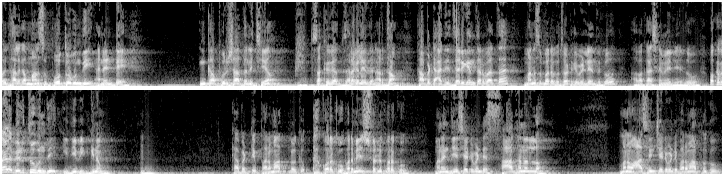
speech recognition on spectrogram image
విధాలుగా మనసు పోతూ ఉంది అని అంటే ఇంకా పురుషార్థ నిశ్చయం చక్కగా జరగలేదని అర్థం. కాబట్టి అది జరిగిన తర్వాత మనసు మరొక చోటకి వెళ్ళేందుకు అవకాశమే లేదు. ఒకవేళ వెళుతూ ఉంది ఇది విఘ్నం. కాబట్టి పరమాత్మకు కొరకు పరమేశ్వరుని కొరకు మనం చేసేటువంటి సాధనల్లో మనం ఆశించేటువంటి పరమాత్మకు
